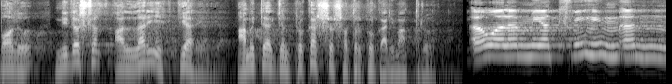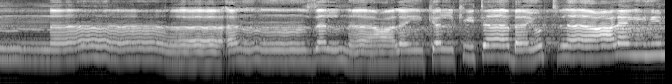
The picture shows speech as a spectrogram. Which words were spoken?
বল নিদর্শন আল্লাহরই ইখতিয়ারে আমি তো একজন প্রকাশ্য সতর্ককারী মাত্র أولم يكفهم أنا أنزلنا عليك الكتاب يتلى عليهم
